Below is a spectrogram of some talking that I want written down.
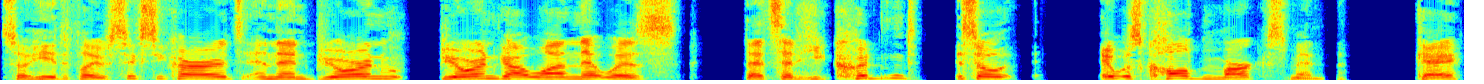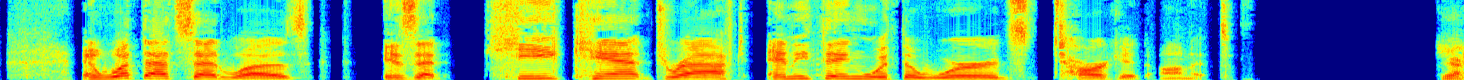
So he had to play with 60 cards, and then Bjorn Bjorn got one that was that said he couldn't. So it was called marksman. Okay, and what that said was is that he can't draft anything with the words target on it. Yeah.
